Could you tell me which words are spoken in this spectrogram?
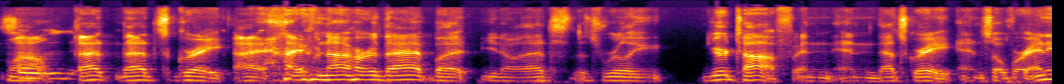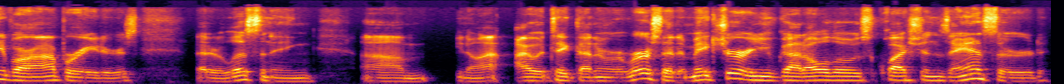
So wow, that that's great. I, I have not heard that, but you know that's that's really you're tough and and that's great. And so for any of our operators that are listening, um, you know I, I would take that and reverse it and make sure you've got all those questions answered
